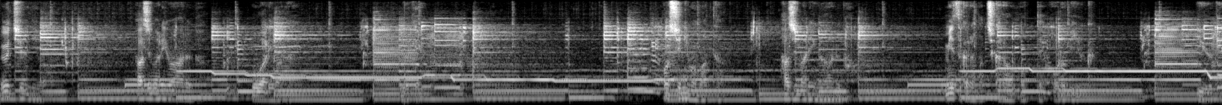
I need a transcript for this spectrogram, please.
宇宙には始まりはあるが終わりはない。無限星にもまた始まりがあるが自らの力を持って滅びゆく。有限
